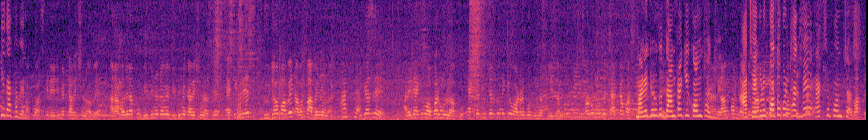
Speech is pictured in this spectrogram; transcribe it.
কি দেখাবেন? আপু আজকে রেডিমেড কালেকশন হবে। আর আমাদের আপু বিভিন্ন টাইমে বিভিন্ন কালেকশন আছে। একই ড্রেস দুইটাও পাবেন আবার পাবেনও না। আচ্ছা। ঠিক আছে? আর এটা একদম অফার মূল্য আপু। একটা দুইটার জন্য কেউ অর্ডার করবেন না প্লিজ আপু। সর্বনিম্ন চারটা পাঁচ মানে যেহেতু দামটা কি কম থাকবে? আচ্ছা এগুলো কত করে থাকবে? একশো পঞ্চাশ? মাত্র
